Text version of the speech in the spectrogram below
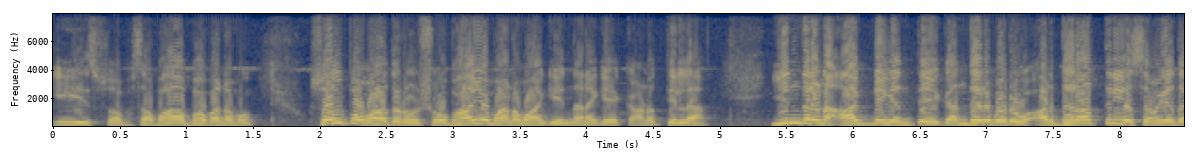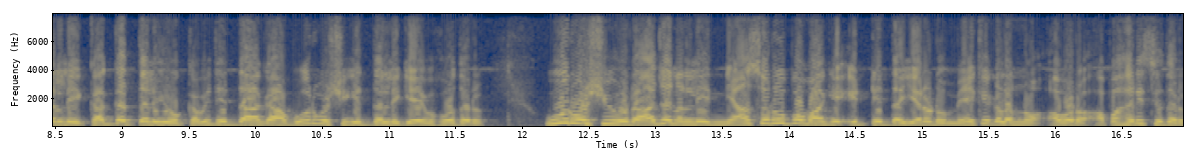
ಈ ಸ್ವ ಸಭಾಭವನವು ಸ್ವಲ್ಪವಾದರೂ ಶೋಭಾಯಮಾನವಾಗಿ ನನಗೆ ಕಾಣುತ್ತಿಲ್ಲ. ಇಂದ್ರನ ಆಜ್ಞೆಯಂತೆ ಗಂಧರ್ವರು ಅರ್ಧರಾತ್ರಿಯ ಸಮಯದಲ್ಲಿ ಕಗ್ಗತ್ತಲೆಯು ಕವಿದಿದ್ದಾಗ ಊರ್ವಶಿ ಇದ್ದಲ್ಲಿಗೆ ಹೋದರು. ಊರ್ವಶಿಯು ರಾಜನಲ್ಲಿ ನ್ಯಾಸರೂಪವಾಗಿ ಇಟ್ಟಿದ್ದ ಎರಡು ಮೇಕೆಗಳನ್ನು ಅವರು ಅಪಹರಿಸಿದರು.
